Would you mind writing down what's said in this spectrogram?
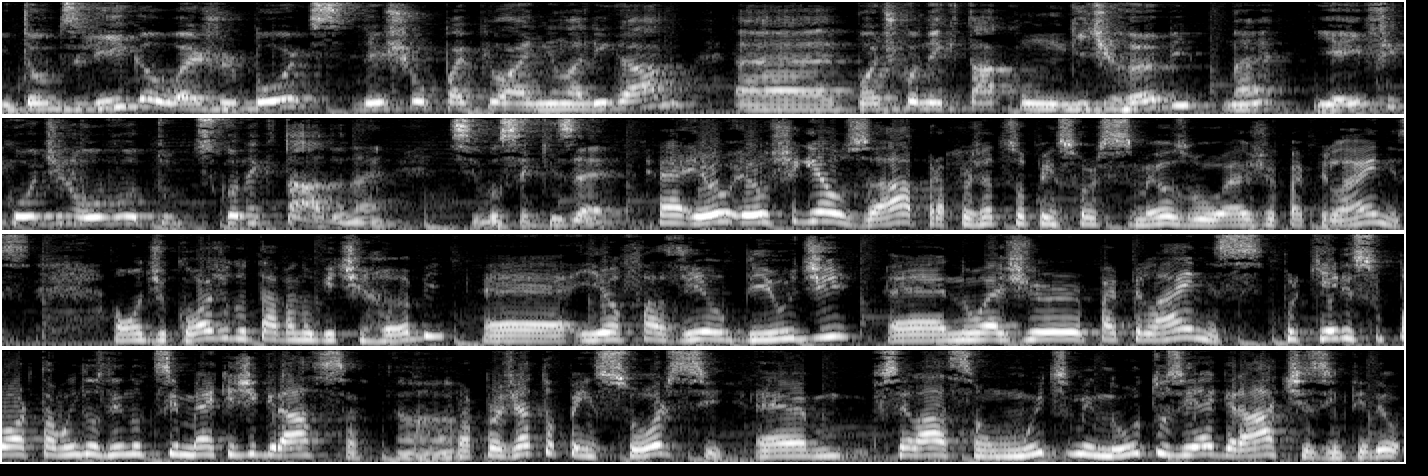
então desliga o Azure Boards, deixa o pipeline lá ligado, é, pode conectar com o GitHub, né? E aí ficou de novo tudo desconectado, né? Se você quiser. É, eu, eu cheguei a usar para projetos open source meus o Azure Pipelines, onde o código estava no GitHub é, e eu fazia o build é, no Azure Pipelines, porque ele suporta Windows, Linux e Mac de graça. Aham. Para projeto open source, é, sei lá, são muitos minutos e é grátis, entendeu?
